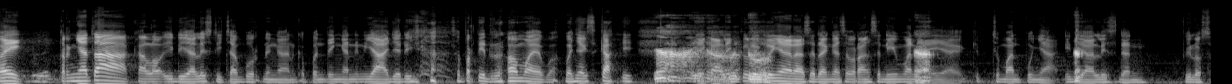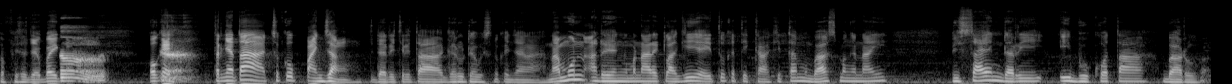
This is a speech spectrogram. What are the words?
Baik, ternyata kalau idealis dicampur dengan kepentingan ini ya jadinya seperti drama ya Pak, banyak sekali. Ya, ya kali kulikunya lah, sedangkan seorang seniman ya. ya, ya cuman punya idealis dan filosofi saja. Baik. Betul. Oke, ya. ternyata cukup panjang dari cerita Garuda Wisnu Kencana. Namun ada yang menarik lagi yaitu ketika kita membahas mengenai desain dari ibu kota baru Pak,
